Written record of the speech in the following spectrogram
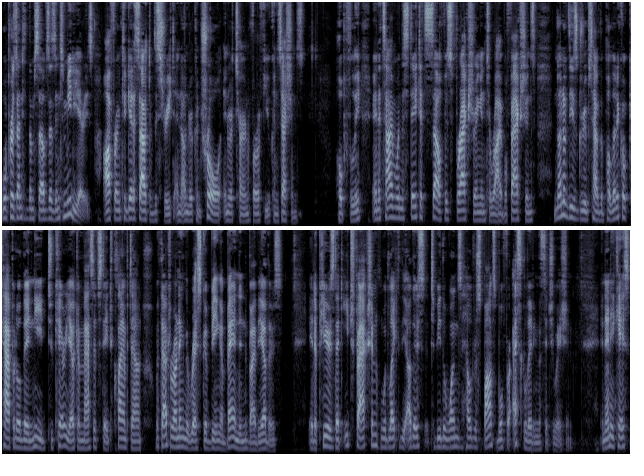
will present themselves as intermediaries, offering to get us out of the street and under control in return for a few concessions. Hopefully, in a time when the state itself is fracturing into rival factions, none of these groups have the political capital they need to carry out a massive state clampdown without running the risk of being abandoned by the others. It appears that each faction would like the others to be the ones held responsible for escalating the situation. In any case,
